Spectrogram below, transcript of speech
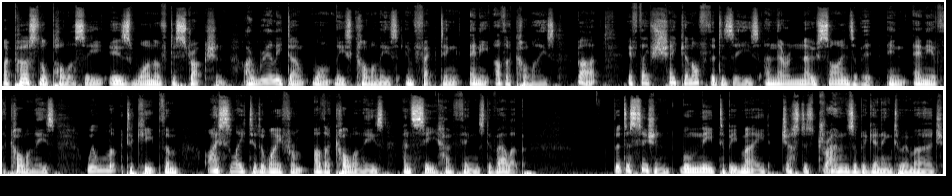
My personal policy is one of destruction. I really don't want these colonies infecting any other colonies, but if they've shaken off the disease and there are no signs of it in any of the colonies, we'll look to keep them isolated away from other colonies and see how things develop. The decision will need to be made just as drones are beginning to emerge,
